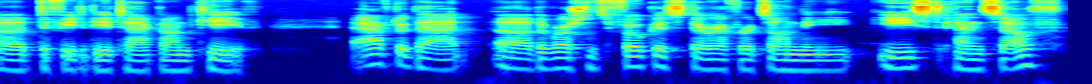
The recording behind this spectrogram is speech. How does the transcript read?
uh, defeated the attack on Kiev. After that, uh, the Russians focused their efforts on the east and south,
